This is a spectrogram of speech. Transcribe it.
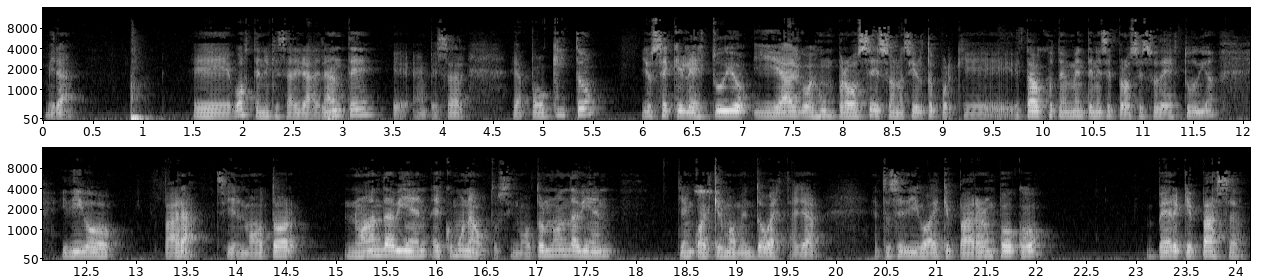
mira, eh, vos tenés que salir adelante, eh, a empezar de a poquito. Yo sé que el estudio y algo es un proceso, ¿no es cierto? Porque estaba justamente en ese proceso de estudio y digo, para, si el motor no anda bien, es como un auto, si el motor no anda bien, ya en cualquier momento va a estallar. Entonces digo, hay que parar un poco, ver qué pasa,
